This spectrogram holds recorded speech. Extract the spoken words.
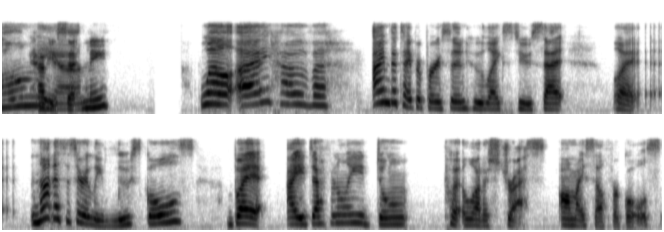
Oh man. Have you set any? Well, I have. Uh, I'm the type of person who likes to set, like, not necessarily loose goals, but I definitely don't put a lot of stress on myself for goals.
